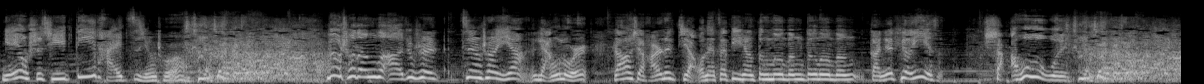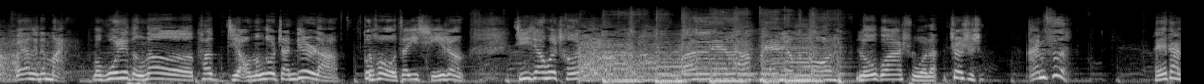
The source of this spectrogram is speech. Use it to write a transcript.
年幼时期第一台自行车。没有车蹬子啊，就是自行车一样，两个轮儿，然后小孩那脚呢在地上蹬蹬蹬蹬蹬蹬，感觉挺有意思，傻乎乎的。我想给他买，我估计等到他脚能够沾地儿了，之后再一骑上，即将会成为。楼瓜说了，这是 M 四。哎大，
